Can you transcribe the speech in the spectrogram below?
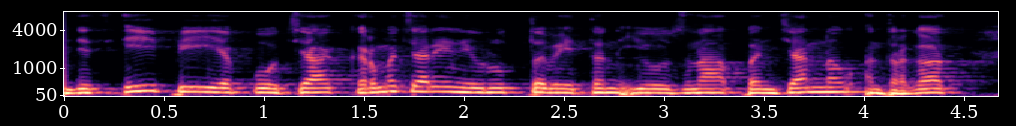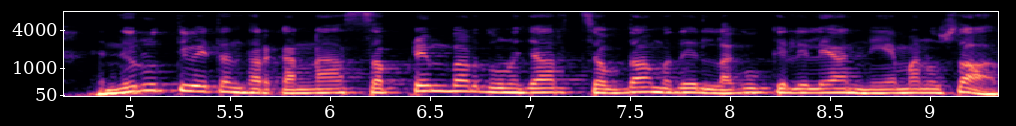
म्हणजेच ई पी एफ ओच्या कर्मचारी निवृत्त वेतन योजना पंच्याण्णव अंतर्गत निवृत्ती वेतनधारकांना सप्टेंबर दोन हजार चौदामध्ये लागू केलेल्या नियमानुसार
